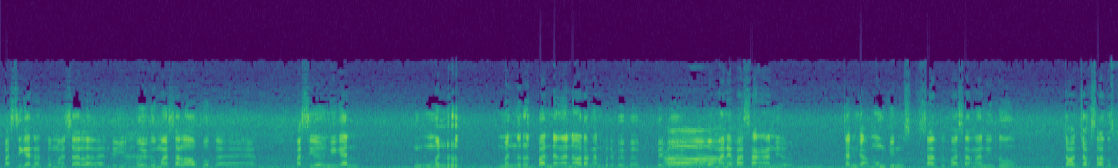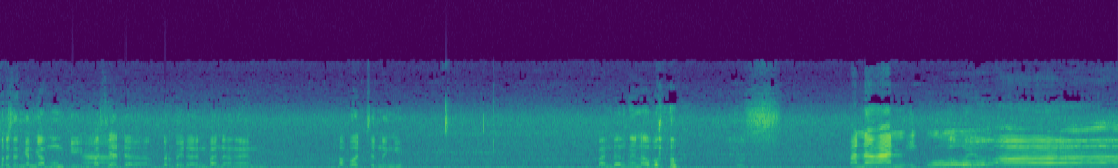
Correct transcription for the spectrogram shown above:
Pasti kan ada masalah kan? Di boy masalah opo kan? Pasti ini kan menurut menurut pandangan orang kan berbeda beda Oh. apa mana pasangan yo kan nggak mungkin satu pasangan itu cocok 100% kan nggak mungkin Ah. pasti ada perbedaan pandangan apa jenenge pandangan apa pandangan iku Apa ya? eh,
